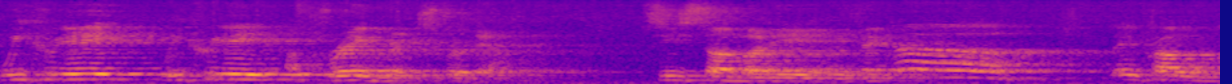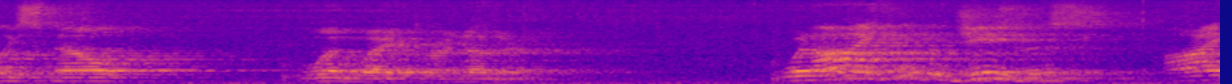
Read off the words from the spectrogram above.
we create, we create a fragrance for them. See somebody and we think, ah, they probably smell one way or another. When I think of Jesus, I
